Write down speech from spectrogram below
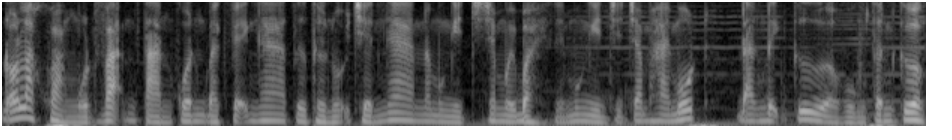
đó là khoảng một vạn tàn quân Bạch Vệ Nga từ thời nội chiến Nga năm 1917 đến 1921 đang định cư ở vùng Tân Cương.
